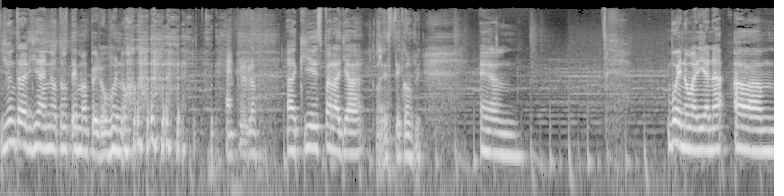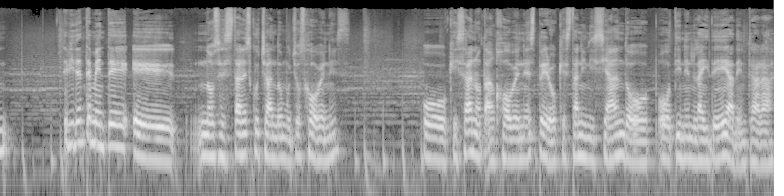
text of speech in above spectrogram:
yo entraría en otro tema, pero bueno, Ay, pero lo- aquí es para ya este. Em, bueno, Mariana, evidentemente eh, nos están escuchando muchos jóvenes, o quizá no tan jóvenes, pero que están iniciando o, o tienen la idea de entrar a,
